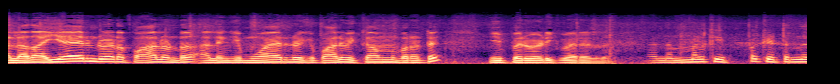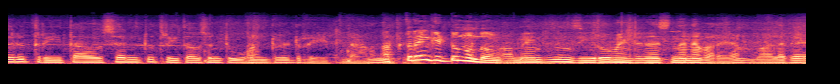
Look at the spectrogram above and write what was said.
അല്ലാതെ അയ്യായിരം രൂപയുടെ പാലുണ്ട് അല്ലെങ്കിൽ മൂവായിരം രൂപയ്ക്ക് പാൽ വിൽക്കാമെന്ന് പറഞ്ഞിട്ട് ഈ പരിപാടിക്ക് വരരുത്. നമ്മൾക്ക് ഇപ്പോൾ കിട്ടുന്ന ഒരു three thousand two three thousand two hundred റേറ്റിലാണ് അത്രയും കിട്ടുന്നുണ്ടോ മെയിന്റനൻസ് സീറോ മെയിന്റനൻസ് എന്ന് തന്നെ പറയാം. വളരെ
